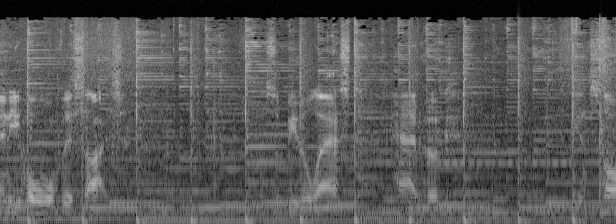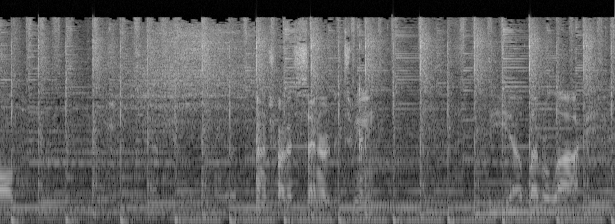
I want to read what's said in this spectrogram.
any hole this size. This would be the last pad hook to be installed. Try to center between the uh, LeverLoc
